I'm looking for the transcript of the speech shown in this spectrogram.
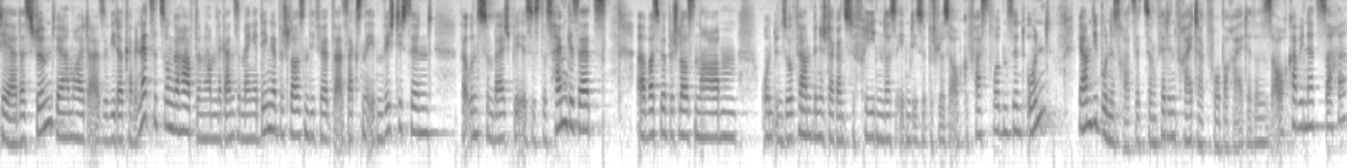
Ja, das stimmt. Wir haben heute also wieder Kabinettssitzung gehabt und haben eine ganze Menge Dinge beschlossen, die für Sachsen eben wichtig sind. Bei uns zum Beispiel ist es das Heimgesetz, äh, was wir beschlossen haben. Und insofern bin ich da ganz zufrieden, dass eben diese Beschlüsse auch gefasst worden sind. Und wir haben die Bundesratssitzung für den Freitag vorbereitet. Das ist auch Kabinettssache,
